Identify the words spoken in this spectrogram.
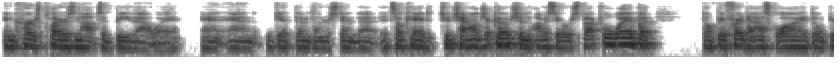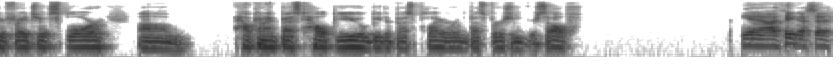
encourage players not to be that way and and get them to understand that it's okay to, to challenge a coach in obviously a respectful way, but don't be afraid to ask why. Don't be afraid to explore. Um, how can I best help you be the best player or the best version of yourself? Yeah, I think that's a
